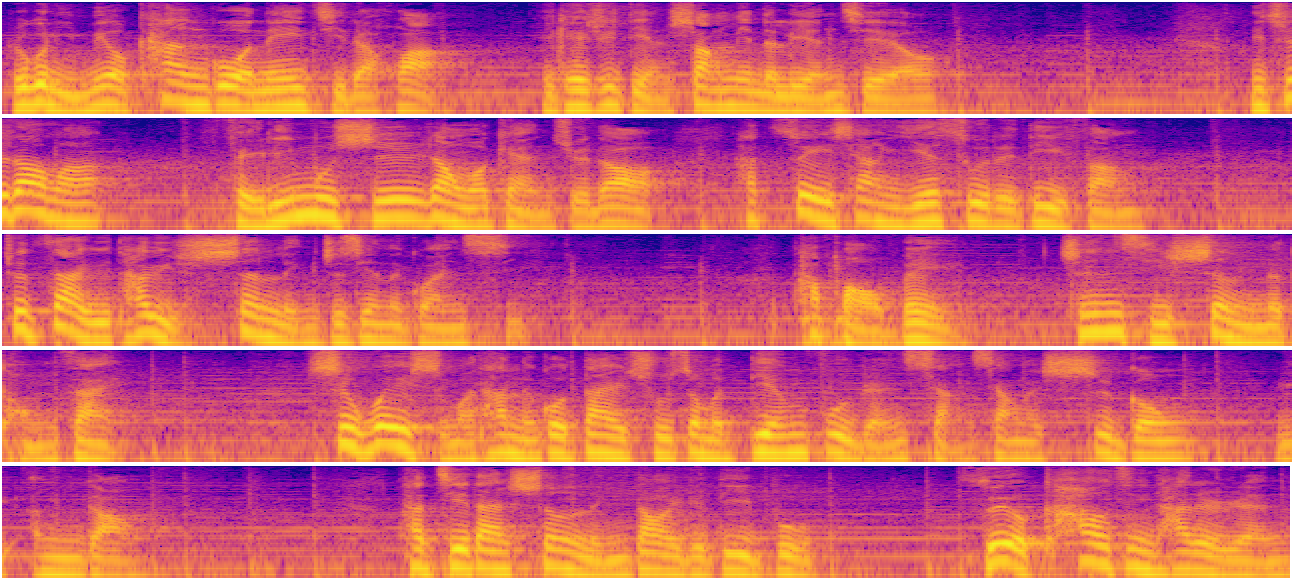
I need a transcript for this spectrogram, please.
如果你没有看过那一集的话，你可以去点上面的连接哦。你知道吗？斐利牧师让我感觉到他最像耶稣的地方，就在于他与圣灵之间的关系。他宝贝、珍惜圣灵的同在，是为什么他能够带出这么颠覆人想象的事工？与恩高，他接待圣灵到一个地步，所有靠近他的人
